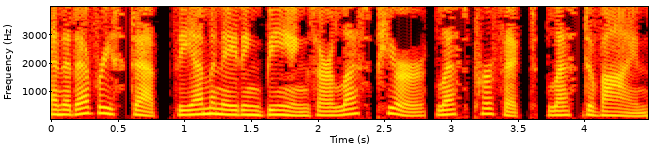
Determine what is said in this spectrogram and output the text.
and at every step, the emanating beings are less pure, less perfect, less divine.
